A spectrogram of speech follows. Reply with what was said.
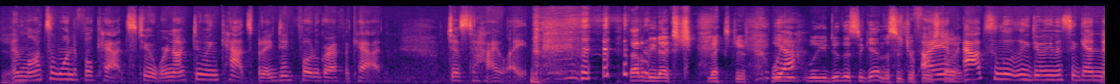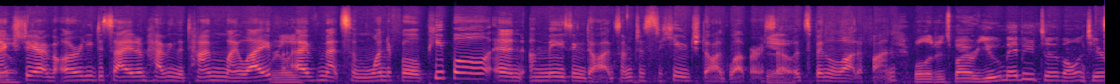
Yeah. and lots of wonderful cats too. We're not doing cats, but I did photograph a cat just to highlight. That'll be next next year. Will, Yeah. you, will you do this again? This is your first I first am time? absolutely doing this again next year. I've already decided I'm having the time of my life. Really? I've met some wonderful people and amazing dogs. I'm just a huge dog lover, Yeah. so it's been a lot of fun. Will it inspire you maybe to volunteer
